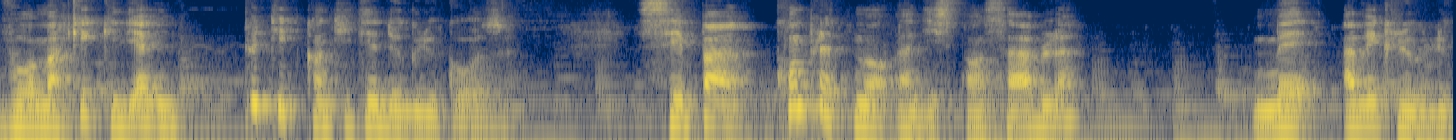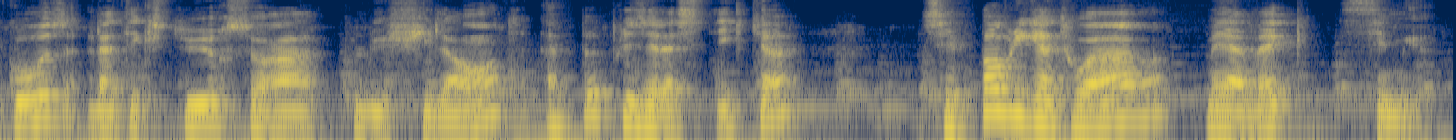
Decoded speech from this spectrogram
vous remarquez qu'il y a une petite quantité de glucose. C'est pas complètement indispensable, mais avec le glucose, la texture sera plus filante, un peu plus élastique. C'est pas obligatoire, mais avec, c'est mieux.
